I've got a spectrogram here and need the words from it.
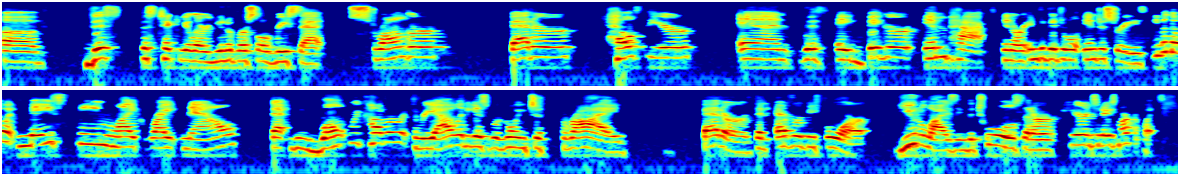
of this particular universal reset stronger, better, healthier, and with a bigger impact in our individual industries. Even though it may seem like right now that we won't recover, the reality is we're going to thrive better than ever before utilizing the tools that are here in today's marketplace.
